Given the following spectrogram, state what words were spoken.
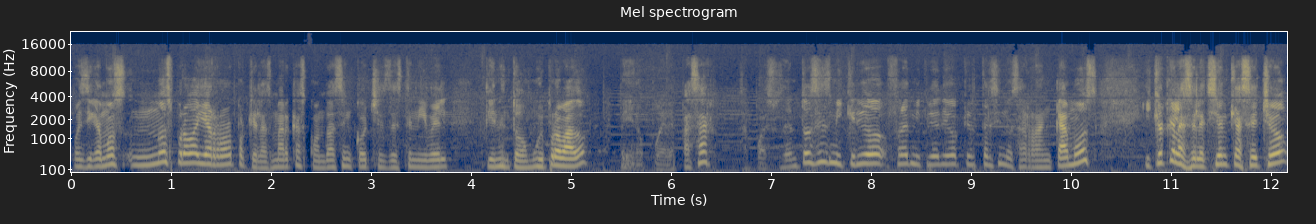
pues digamos, no es prueba y error porque las marcas cuando hacen coches de este nivel tienen todo muy probado, pero puede pasar. Entonces, mi querido Fred, mi querido Diego, ¿qué tal si nos arrancamos? Y creo que la selección que has hecho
